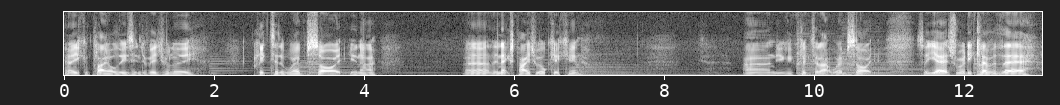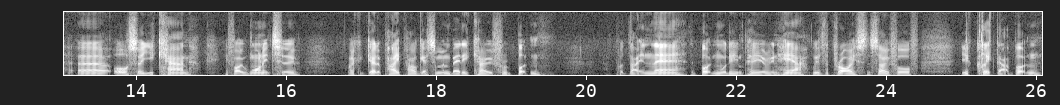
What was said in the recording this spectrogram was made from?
You know, you can play all these individually. Click to the website. You know, uh, the next page will kick in and you can click to that website. So yeah it's really clever there. Uh, also you can if I wanted to I could go to PayPal get some embedded code for a button put that in there. The button would appear in here with the price and so forth. You click that button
